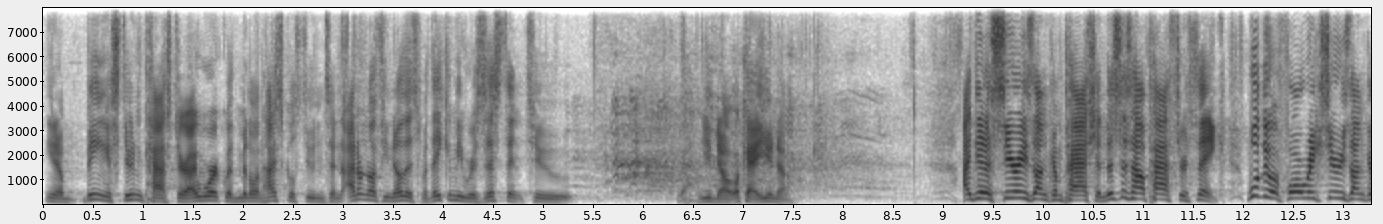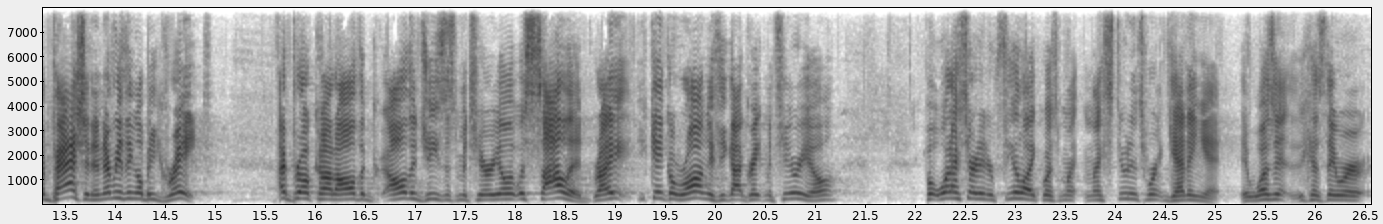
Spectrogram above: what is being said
You know, being a student pastor, I work with middle and high school students, and I don't know if you know this, but they can be resistant to. Yeah, you know, okay, you know. I did a series on compassion. This is how pastors think. We'll do a four week series on compassion and everything will be great. I broke out all the, all the Jesus material. It was solid, right? You can't go wrong if you got great material. But what I started to feel like was my, my students weren't getting it. It wasn't because they were,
